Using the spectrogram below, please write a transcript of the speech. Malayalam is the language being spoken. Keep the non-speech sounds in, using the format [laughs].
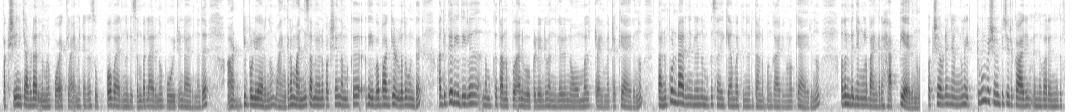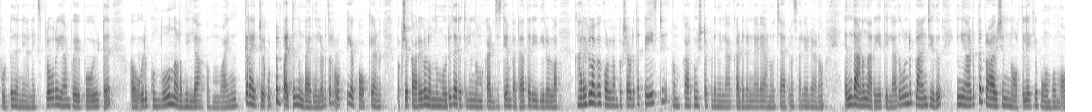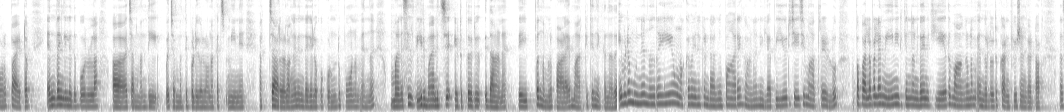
പക്ഷേ എനിക്ക് അവിടെ നമ്മൾ പോയ ക്ലൈമറ്റൊക്കെ സൂപ്പറായിരുന്നു ഡിസംബറിലായിരുന്നു പോയിട്ടുണ്ടായിരുന്നത്. അടിപൊളിയായിരുന്നു. ഭയങ്കര മഞ്ഞ് സമയമാണ്. പക്ഷേ നമുക്ക് ദൈവഭാഗ്യം ഉള്ളതുകൊണ്ട് അധിക രീതിയിൽ നമുക്ക് തണുപ്പ് അനുഭവപ്പെടേണ്ടി വന്നില്ല. ഒരു നോർമൽ ക്ലൈമറ്റ് ഒക്കെ ആയിരുന്നു. തണുപ്പുണ്ടായിരുന്നെങ്കിലും നമുക്ക് സഹിക്കാൻ പറ്റുന്ന ഒരു തണുപ്പും കാര്യങ്ങളൊക്കെ ആയിരുന്നു. അതുകൊണ്ട് ഞങ്ങൾ ഭയങ്കര ഹാപ്പി ആയിരുന്നു. പക്ഷേ അവിടെ ഞങ്ങൾ ഏറ്റവും വിഷമിപ്പിച്ച ഒരു കാര്യം എന്ന് പറയുന്നത് ഫുഡ് തന്നെയാണ്. എക്സ്പ്ലോർ ചെയ്യാൻ പോയി പോയിട്ട് ഒരു കുന്നവും നടന്നില്ല. ഭയങ്കരമായിട്ട് ഒട്ടും പറ്റുന്നുണ്ടായിരുന്നില്ല. അവിടുത്തെ റൊട്ടിയൊക്കെ ഓക്കെയാണ്. പക്ഷേ കറികളൊന്നും ഒരു തരത്തിലും നമുക്ക് അഡ്ജസ്റ്റ് ചെയ്യാൻ പറ്റാത്ത രീതിയിലുള്ള കറികളൊക്കെ കൊള്ളാം. പക്ഷേ അവിടുത്തെ ടേസ്റ്റ് നമുക്ക് ആർക്കും ഇഷ്ടപ്പെടുന്നില്ല. കടുകെണ്ണയുടെ ആണോ ചാറ്റ് മസാലയുടെ ആണോ എന്താണെന്ന് അറിയത്തില്ല അതുകൊണ്ട് പ്ലാൻ ചെയ്തു. ഇനി അടുത്ത പ്രാവശ്യം നോർത്തിലേക്ക് പോകുമ്പം ഉറപ്പായിട്ടും എന്തെങ്കിലും ഇതുപോലുള്ള ചമ്മന്തി ചമ്മന്തിപ്പൊടികൾ ഉണക്ക മീൻ അച്ചാറുകൾ അങ്ങനെ എന്തെങ്കിലുമൊക്കെ കൊണ്ടുപോകണം എന്ന് മനസ്സിൽ തീരുമാനിച്ച് എടുത്ത ഒരു ഇതാണ് ഇപ്പം നമ്മൾ പാളയം മാർക്കറ്റിൽ നിൽക്കുന്നത്. ഇവിടെ മുന്നേ നിറയെ ഉണക്കമീനൊക്കെ ഉണ്ടായിരുന്നു. ഇപ്പോൾ ആരെയും കാണാനില്ല. അപ്പോൾ ഈ ഒരു ചേച്ചി മാത്രമേ ഉള്ളൂ. അപ്പോൾ പല പല മീൻ ഇരിക്കുന്നുണ്ട്. എനിക്ക് ഏത് വാങ്ങണം എന്നുള്ളൊരു കൺഫ്യൂഷൻ കേട്ടോ.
